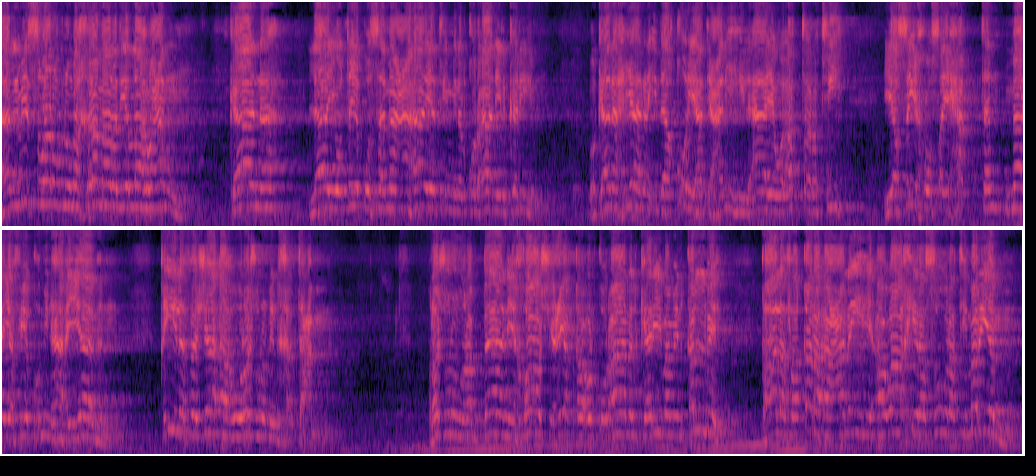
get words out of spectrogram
المسور بن مخرمة رضي الله عنه كان لا يطيق سماع آية من القرآن الكريم. وكان أحيانا إذا قرأت عليه الآية وأثرت فيه يصيح صيحة ما يفيق منها أياما. قيل فجاءه رجل من ختعم رجل رباني خاشع يقرأ القرآن الكريم من قلبه قال فقرأ عليه أواخر سورة مريم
